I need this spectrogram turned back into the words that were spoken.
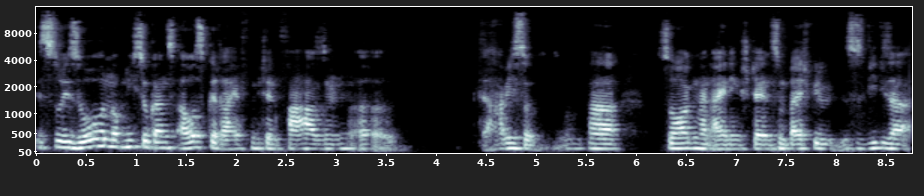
ist sowieso noch nicht so ganz ausgereift mit den Phasen. Äh, da habe ich so, so ein paar Sorgen an einigen Stellen. Zum Beispiel ist es wie dieser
